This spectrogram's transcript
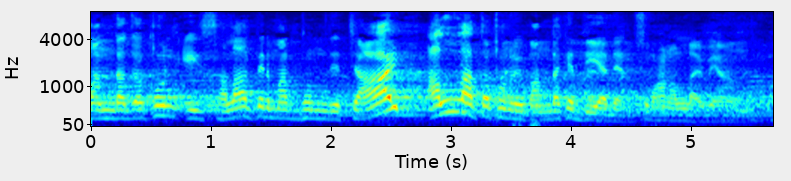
বান্দা যখন এই সালাতের মাধ্যম দিয়ে চায়, আল্লাহ তখন ওই বান্দাকে দিয়ে দেন, সুবহানাল্লাহ বিহামদিহি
